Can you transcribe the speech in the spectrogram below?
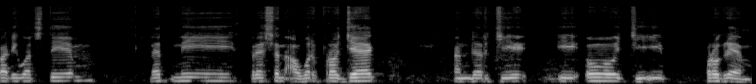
PadiWatch team, let me present our project under GEO GE program.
